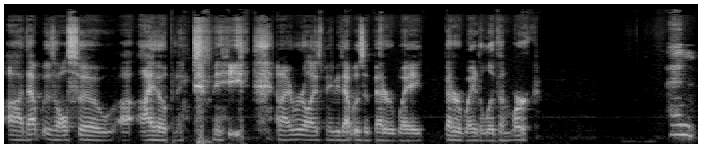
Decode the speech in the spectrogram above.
Uh, that was also uh, eye opening to me, and I realized maybe that was a better way better way to live and work. And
